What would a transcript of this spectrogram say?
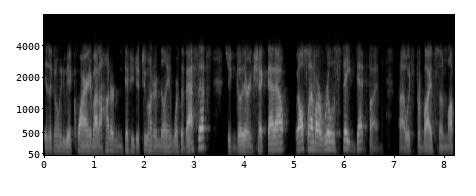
is going to be acquiring about 150 to 200 million worth of assets. So you can go there and check that out. We also have our real estate debt fund uh, which provides some op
